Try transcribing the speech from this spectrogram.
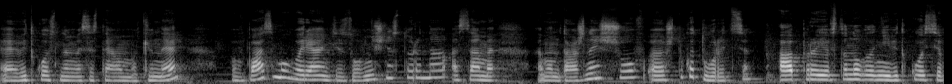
е, відкосними системами кюнель. В базовому варіанті зовнішня сторона, а саме монтажний шов, штукатуриться. А при встановленні відкосів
